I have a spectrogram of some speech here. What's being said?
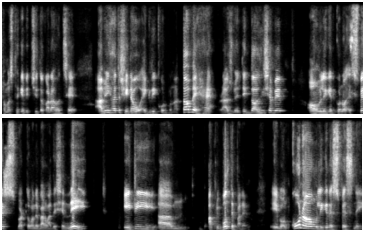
সমাজ থেকে বিচ্ছিত করা হচ্ছে, আমি হয়তো সেটাও এগ্রি করব না। তবে হ্যাঁ রাজনৈতিক দল হিসেবে আওয়ামী লীগের কোনো স্পেস বর্তমানে বাংলাদেশে নেই। এটি আপনি বলতে পারেন। এবং কোন আওয়ামী লীগের স্পেস নেই,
